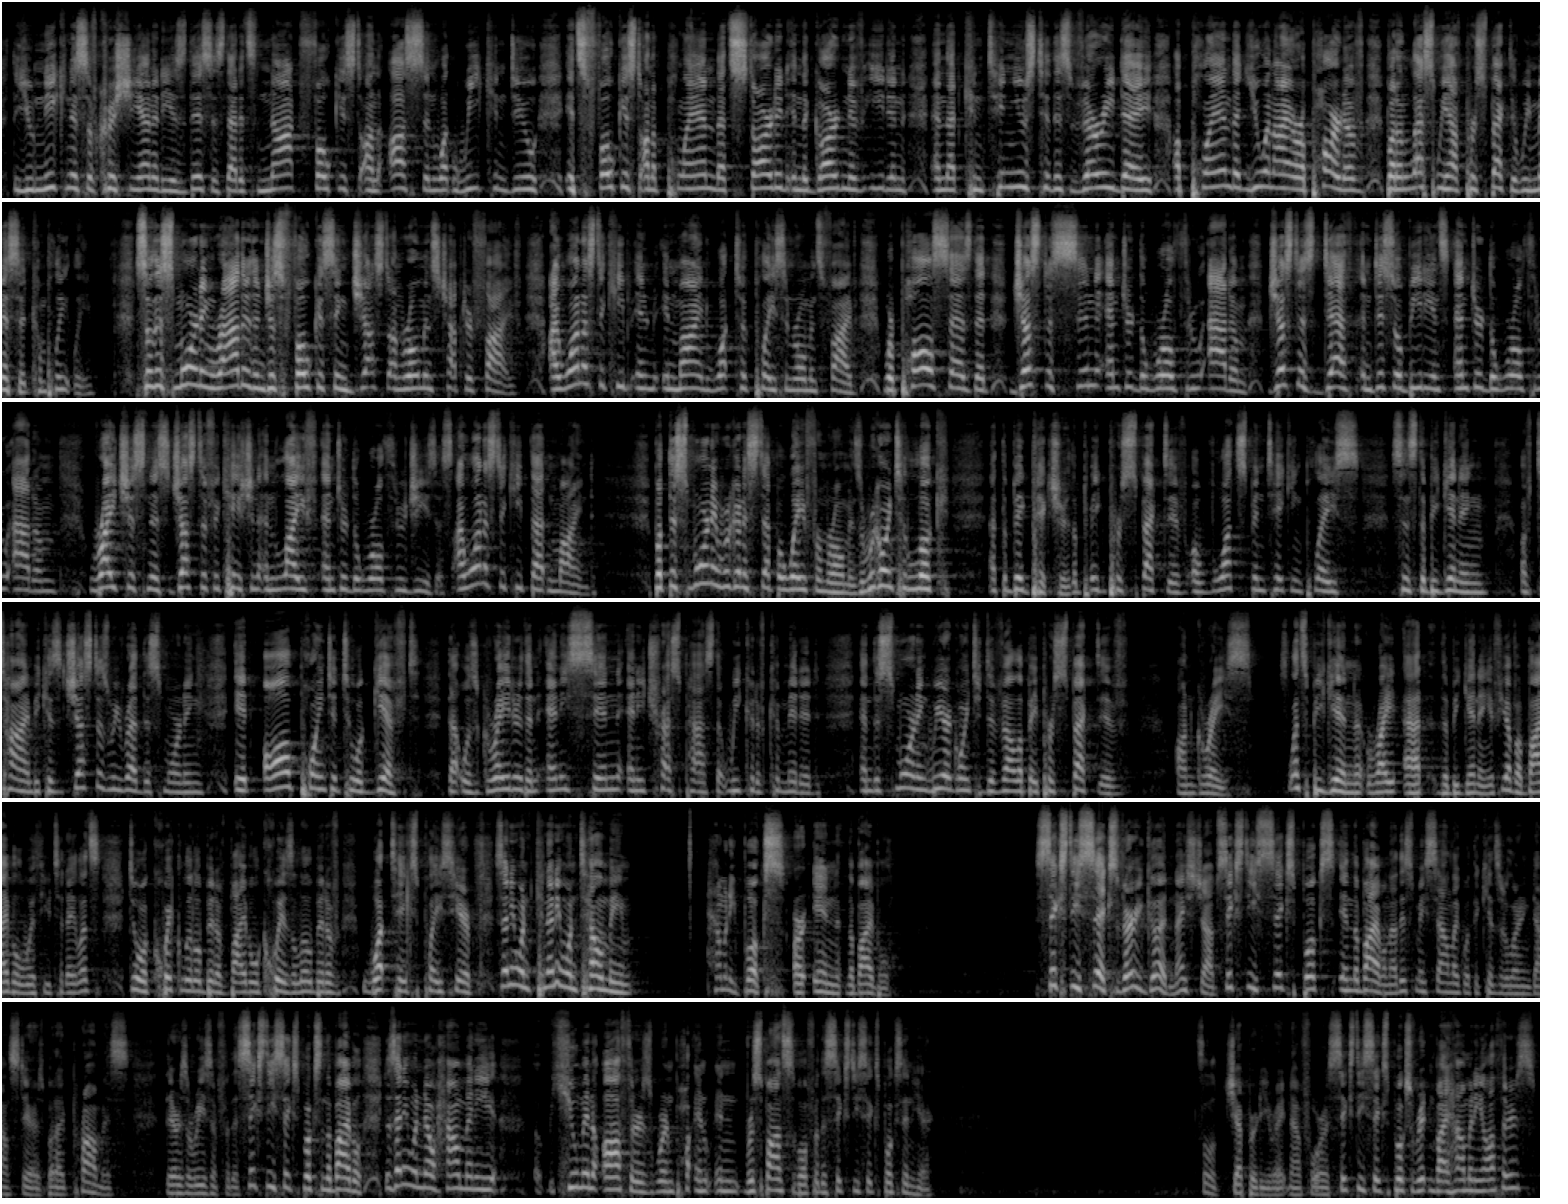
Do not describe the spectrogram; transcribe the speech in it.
The uniqueness of Christianity is this is that it's not focused on us and what we can do. It's focused on a plan that started in the Garden of Eden and that continues to this very day, a plan that you and I are a part of, but unless we have perspective, we miss it completely. So, this morning, rather than just focusing just on Romans chapter 5, I want us to keep in, in mind what took place in Romans 5, where Paul says that just as sin entered the world through Adam, just as death and disobedience entered the world through Adam, righteousness, justification, and life entered the world through Jesus. I want us to keep that in mind. But this morning, we're going to step away from Romans and we're going to look at the big picture, the big perspective of what's been taking place since the beginning of time. Because just as we read this morning, it all pointed to a gift that was greater than any sin, any trespass that we could have committed. And this morning, we are going to develop a perspective on grace. So let's begin right at the beginning. If you have a Bible with you today, let's do a quick little bit of Bible quiz, a little bit of what takes place here. Does anyone, can anyone tell me how many books are in the Bible? 66. Very good. Nice job. 66 books in the Bible. Now, this may sound like what the kids are learning downstairs, but I promise there's a reason for this. 66 books in the Bible. Does anyone know how many human authors were in, in, in responsible for the 66 books in here? It's a little jeopardy right now for us. 66 books written by how many authors?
